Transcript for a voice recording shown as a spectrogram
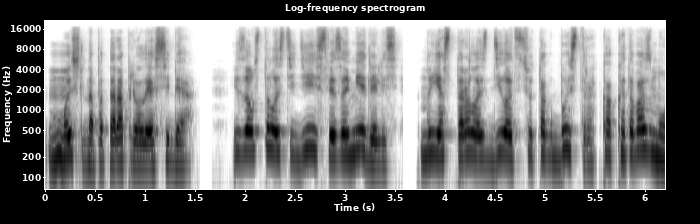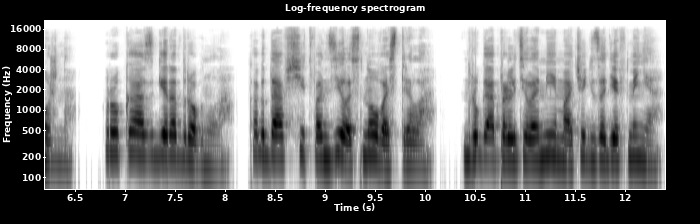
Мысленно поторапливала я себя. Из-за усталости действия замедлились, но я старалась делать все так быстро, как это возможно. Рука Асгера дрогнула, когда в щит вонзилась новая стрела. Другая пролетела мимо, чуть не задев меня.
